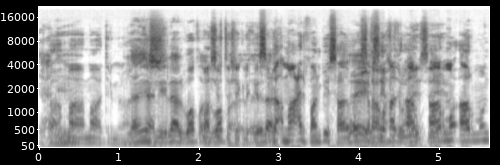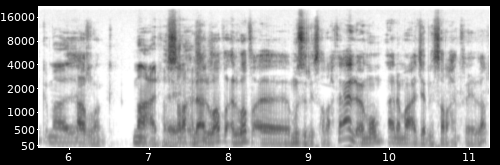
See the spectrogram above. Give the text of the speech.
يعني آه، ما ما أدري من لا يعني لا الوضع ما شفته الوضع- شكلك لا. لا ما أعرف ون بيس إيه، الشخصية هذه إيه. أرم- أرمونج ما أرلونج. ما أعرف الصراحة إيه، لا الوضع الوضع آه، مزري صراحة. على العموم أنا ما عجبني صراحة ال trailer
